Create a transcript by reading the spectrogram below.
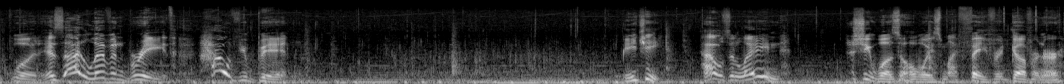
Threepwood, as I live and breathe. How have you been? Peachy. How's Elaine? She was always my favorite governor.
